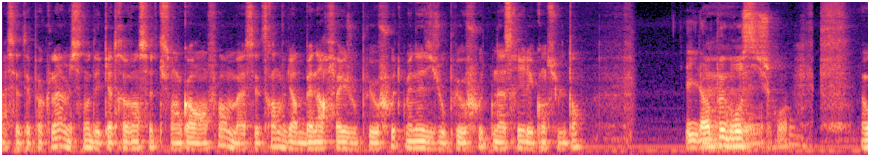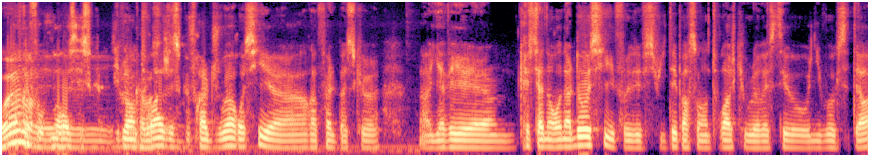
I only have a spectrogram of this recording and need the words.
à cette époque-là, mais sinon des 87 qui sont encore en forme, bah, c'est simple, regarde Ben Arfa il joue plus au foot, Menez il joue plus au foot, Nasri il est consultant. et il a un peu Euh, grossi, je crois. Ouais, Après, non, faut mais- voir aussi ce que dit l'entourage et ce que fera le joueur aussi, euh, Raphaël, parce que euh, il y avait euh, Cristiano Ronaldo aussi, il faisait suiter par son entourage qui voulait rester au niveau, etc.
